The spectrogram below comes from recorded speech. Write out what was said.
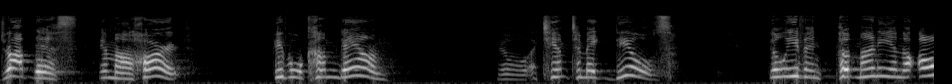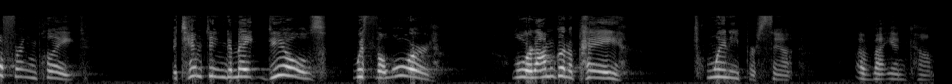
dropped this in my heart. People will come down, they'll attempt to make deals. They'll even put money in the offering plate, attempting to make deals with the Lord. Lord, I'm going to pay 20% of my income.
